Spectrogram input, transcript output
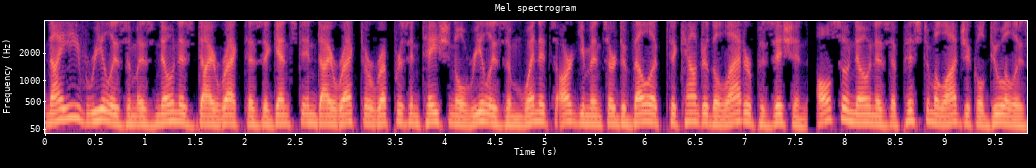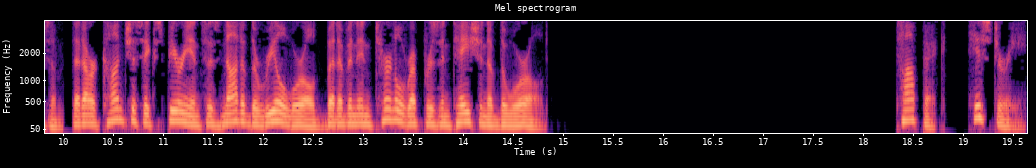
Naive realism is known as direct as against indirect or representational realism when its arguments are developed to counter the latter position, also known as epistemological dualism, that our conscious experience is not of the real world but of an internal representation of the world. History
